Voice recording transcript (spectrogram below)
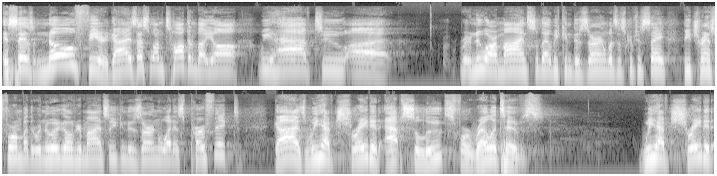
It says no fear, guys. That's what I'm talking about, y'all. We have to uh, renew our minds so that we can discern. What does the scripture say? Be transformed by the renewing of your mind so you can discern what is perfect. Guys, we have traded absolutes for relatives. We have traded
